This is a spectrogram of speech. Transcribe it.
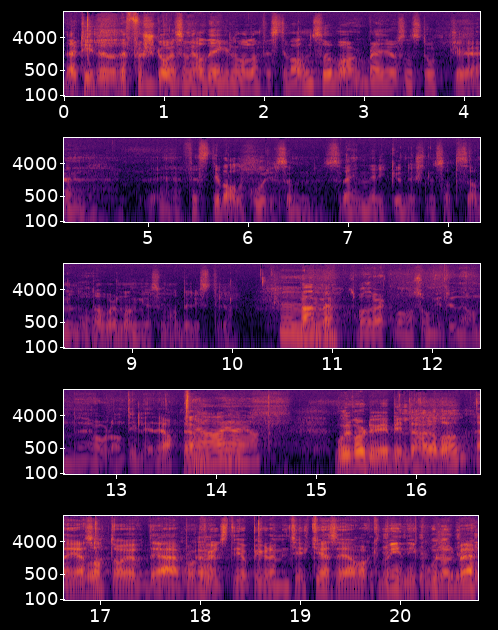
Det er tydelig. Det første året som vi hadde Egil Hovland-festivalen, så var, ble det jo sånn stort eh, eh, festivalkor som Svein Erik Gundersen satte sammen. Og da var det mange som hadde lyst til å være med. Som hadde vært med og sunget under han eh, Hovland tidligere, ja. Ja. Ja, ja, ja. Hvor var du i bildet her, Adam? Da jeg satt og øvde jeg på kveldstid oppe i Glemmen kirke, så jeg var ikke noe inne i korarbeid.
